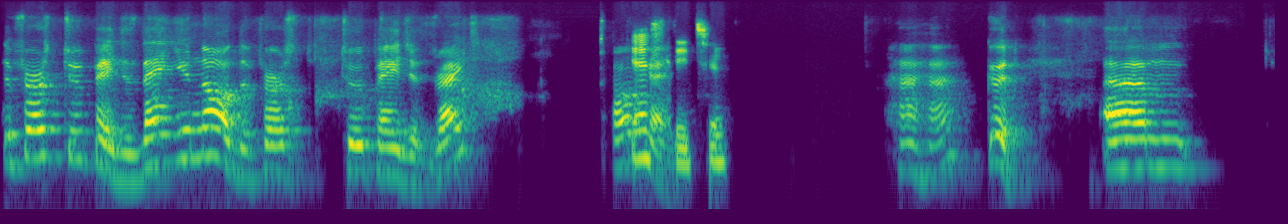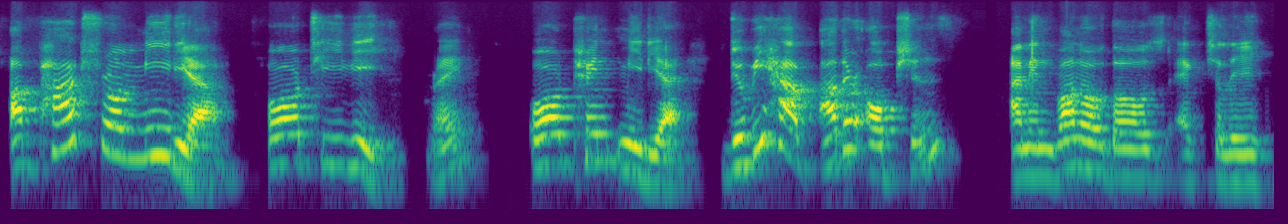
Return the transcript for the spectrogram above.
The first two pages, then you know the first two pages, right? Yes, teacher. uh-huh, good. Um, apart from media or TV, right? Or print media, do we have other options? I mean, one of those actually,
